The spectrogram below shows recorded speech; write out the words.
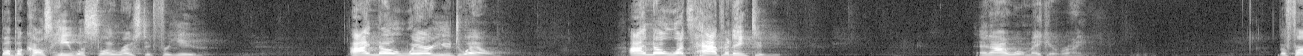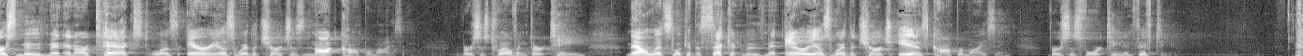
but because he was slow roasted for you. I know where you dwell, I know what's happening to you, and I will make it right. The first movement in our text was areas where the church is not compromising, verses 12 and 13. Now let's look at the second movement, areas where the church is compromising, verses 14 and 15.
